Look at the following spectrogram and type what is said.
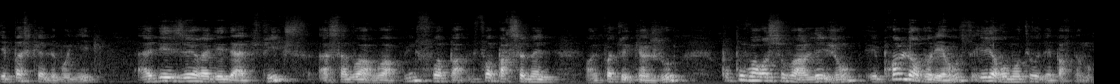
et Pascal Lemonnier à des heures et des dates fixes, à savoir voir une fois par, une fois par semaine, une fois tous les 15 jours, pour pouvoir recevoir les gens et prendre leurs doléances et les remonter au département.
